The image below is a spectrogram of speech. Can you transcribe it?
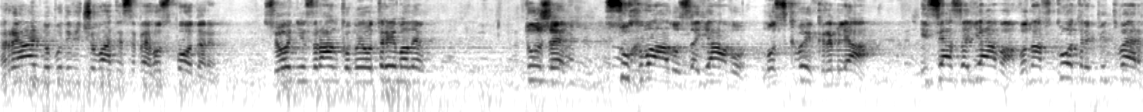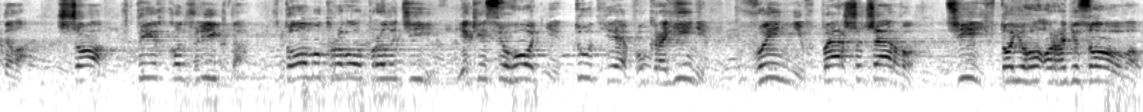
реально буде відчувати себе господарем. Сьогодні зранку ми отримали дуже сухвалу заяву Москви Кремля. І ця заява вона вкотре підтвердила, що в тих конфліктах, в тому кровопролитті, яке сьогодні тут є в Україні, винні в першу чергу ті, хто його організовував,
